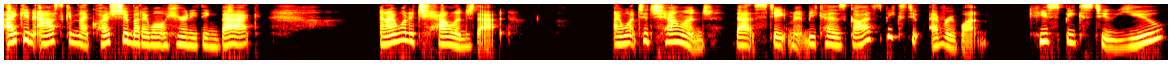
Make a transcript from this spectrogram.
I can ask him that question, but I won't hear anything back. And I want to challenge that. I want to challenge that statement because God speaks to everyone. He speaks to you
